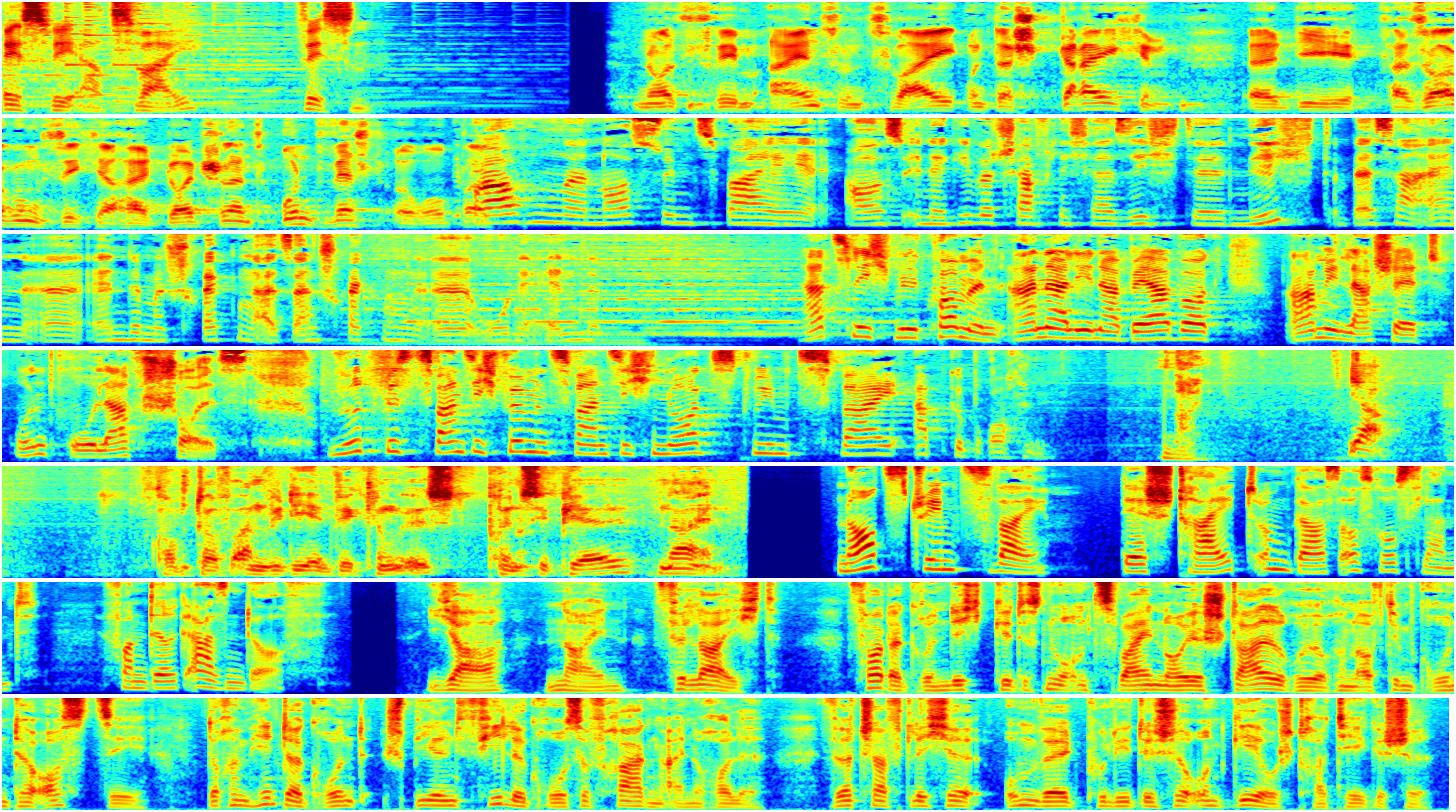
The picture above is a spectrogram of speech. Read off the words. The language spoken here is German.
SWR 2 Wissen Nord Stream 1 und 2 unterstreichen äh, die Versorgungssicherheit Deutschlands und Westeuropas. Wir brauchen äh, Nord Stream 2 aus energiewirtschaftlicher Sicht äh, nicht. Besser ein äh, Ende mit Schrecken als ein Schrecken äh, ohne Ende. Herzlich willkommen, Annalena Baerbock, Armin Laschet und Olaf Scholz. Wird bis 2025 Nord Stream 2 abgebrochen? Nein. Ja. Kommt darauf an, wie die Entwicklung ist. Prinzipiell nein. Nord Stream 2. Der Streit um Gas aus Russland von Dirk Asendorf. Ja, nein, vielleicht. Vordergründig geht es nur um zwei neue Stahlröhren auf dem Grund der Ostsee, doch im Hintergrund spielen viele große Fragen eine Rolle wirtschaftliche, umweltpolitische und geostrategische.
